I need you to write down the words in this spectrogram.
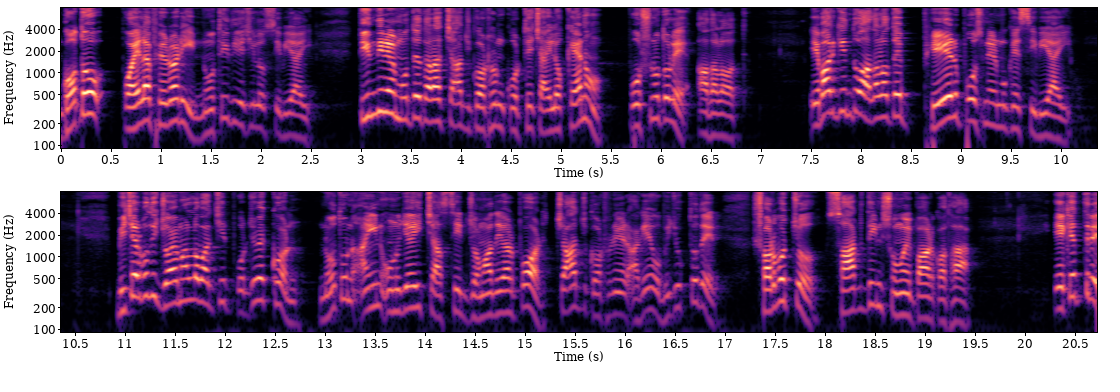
গত পয়লা ফেব্রুয়ারি নথি দিয়েছিল সিবিআই। তিন দিনের মধ্যে তারা চার্জ গঠন করতে চাইল কেন? প্রশ্ন তোলে আদালত। এবার কিন্তু আদালতে ফের প্রশ্নের মুখে সিবিআই। বিচারপতি জয়মাল্য বাগচির পর্যবেক্ষণ, নতুন আইন অনুযায়ী চার্জশিট জমা দেওয়ার পর চার্জ গঠনের আগে অভিযুক্তদের সর্বোচ্চ ষাট দিন সময় পাওয়ার কথা। এক্ষেত্রে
